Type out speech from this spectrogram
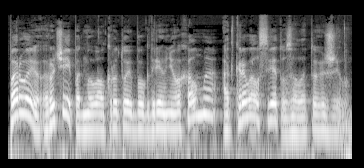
Порою ручей подмывал крутой бок древнего холма, открывал свету золотую жилу.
